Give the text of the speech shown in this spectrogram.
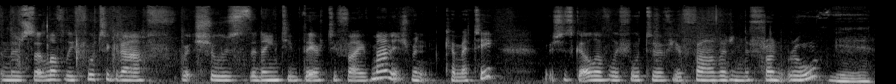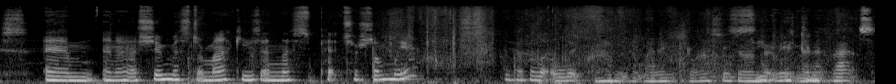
and there's a lovely photograph which shows the 1935 Management Committee, which has got a lovely photo of your father in the front row. Yes. Um, and I assume Mr. Mackey's in this picture somewhere. We have a little look. I haven't got my right glasses on, but wait a minute. That's,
